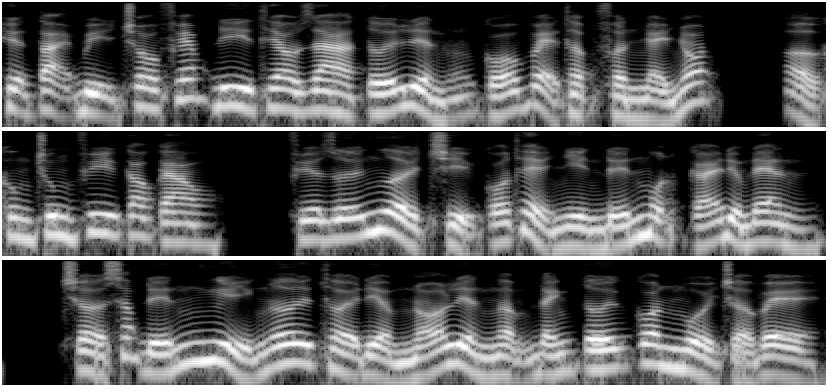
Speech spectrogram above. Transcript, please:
hiện tại bị cho phép đi theo ra tới liền có vẻ thập phần nhảy nhót, ở không trung phi cao cao, phía dưới người chỉ có thể nhìn đến một cái điểm đen, chờ sắp đến nghỉ ngơi thời điểm nó liền ngậm đánh tới con ngồi trở về,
